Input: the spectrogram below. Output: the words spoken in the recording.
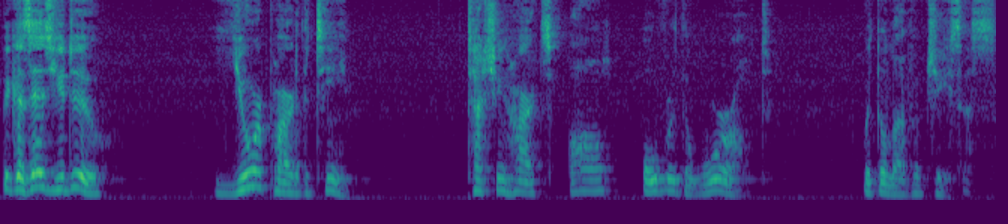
Because as you do, you're part of the team, touching hearts all over the world with the love of Jesus.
